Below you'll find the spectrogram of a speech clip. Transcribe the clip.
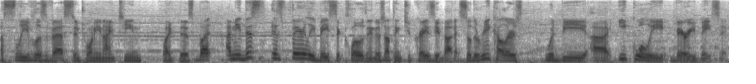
a sleeveless vest in 2019? like this. But I mean, this is fairly basic clothing. There's nothing too crazy about it. So the recolors would be uh, equally very basic.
